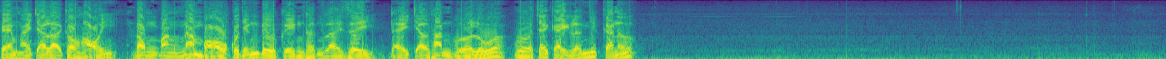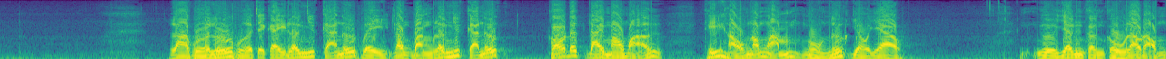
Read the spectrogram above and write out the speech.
Các em hãy trả lời câu hỏi Đồng bằng Nam Bộ có những điều kiện thuận lợi gì để trở thành vựa lúa, vựa trái cây lớn nhất cả nước? Là vựa lúa, vựa trái cây lớn nhất cả nước vì đồng bằng lớn nhất cả nước có đất đai màu mỡ, khí hậu nóng ẩm, nguồn nước dồi dào. Người dân cần cù lao động,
